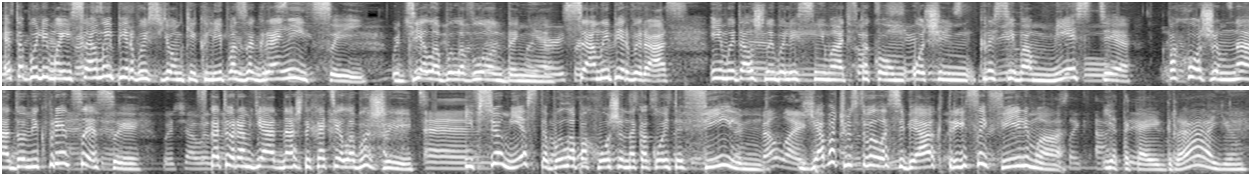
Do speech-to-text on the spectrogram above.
Это были мои самые первые съемки клипа за границей. Дело было в Лондоне. Самый первый раз. И мы должны были снимать в таком очень красивом месте, похожим на домик принцессы, в котором я однажды хотела бы жить. И все место было похоже на какой-то фильм. Я почувствовала себя актрисой фильма. Я такая играю.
